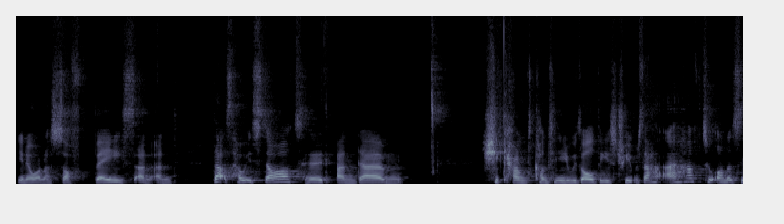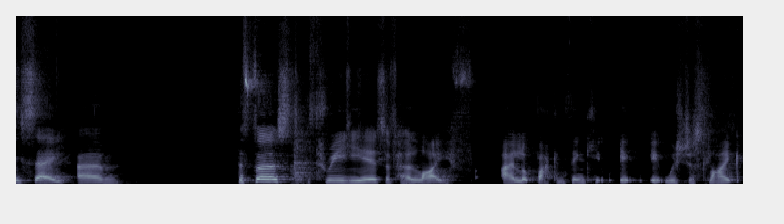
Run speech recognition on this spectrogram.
you know, on a soft base, and and that's how it started. And um, she can't continue with all these treatments. I, I have to honestly say, um, the first three years of her life, I look back and think it, it, it was just like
